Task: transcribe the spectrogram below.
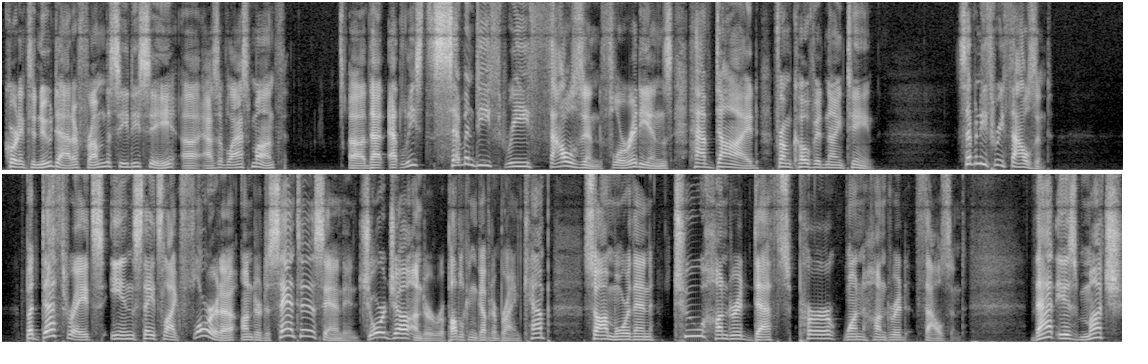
according to new data from the CDC uh, as of last month, uh, that at least 73,000 Floridians have died from COVID 19. 73,000. But death rates in states like Florida under DeSantis and in Georgia under Republican Governor Brian Kemp saw more than 200 deaths per 100,000. That is much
